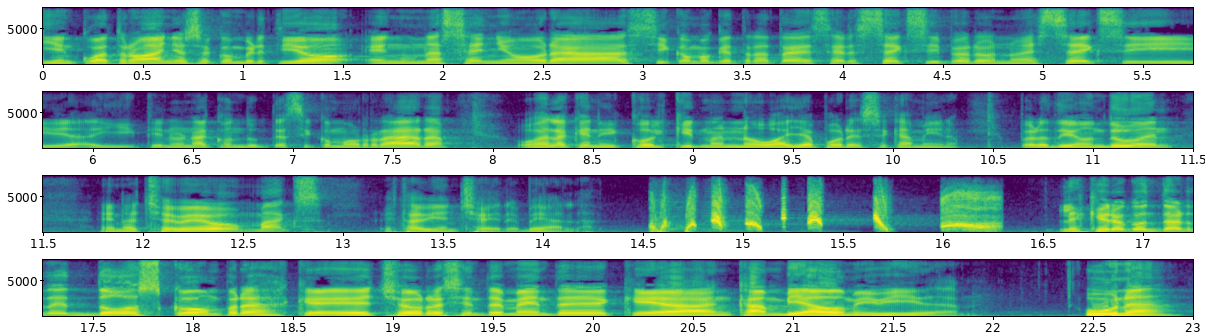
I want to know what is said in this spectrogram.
y en cuatro años se convirtió en una señora así como que trata de ser sexy, pero no es sexy y, tiene una conducta así como rara. Ojalá que Nicole Kidman no vaya por ese camino. Pero The Undoing en HBO Max está bien chévere, véanla. Les quiero contar de dos compras que he hecho recientemente que han cambiado mi vida. Una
